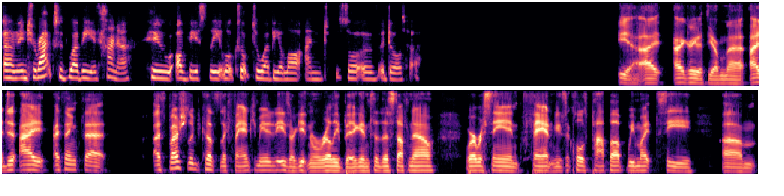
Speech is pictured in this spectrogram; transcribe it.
um, interacts with Webby is Hannah, who obviously looks up to Webby a lot and sort of adores her. Yeah, I, I agree with you on that. I just, I I think that especially because the fan communities are getting really big into this stuff now, where we're seeing fan musicals pop up. We might see um,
